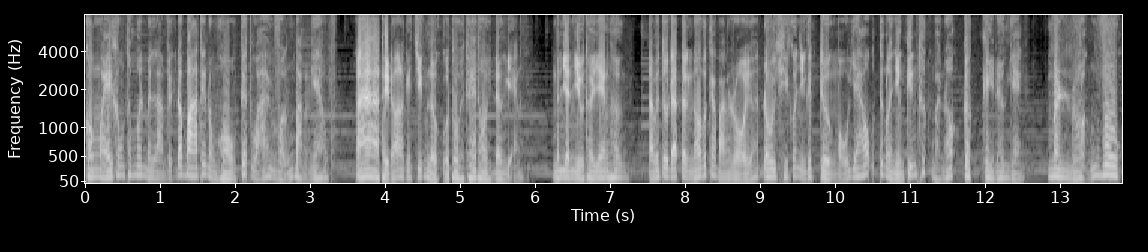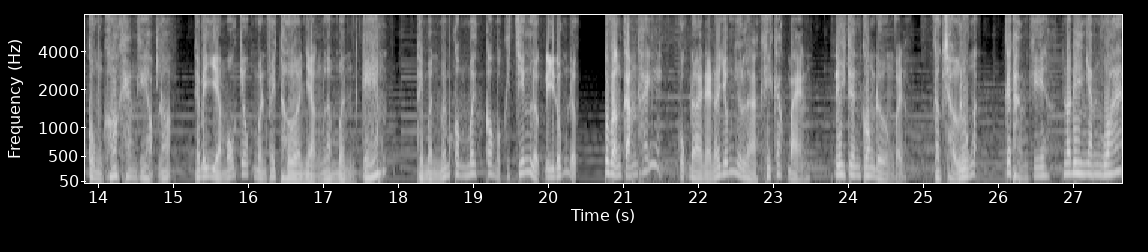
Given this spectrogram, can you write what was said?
Còn mày không thông minh, mày làm việc đó 3 tiếng đồng hồ, kết quả vẫn bằng nhau. À thì đó là cái chiến lược của tôi. Thế thôi, đơn giản. Mình dành nhiều thời gian hơn. Tại vì tôi đã từng nói với các bạn rồi đôi khi có những cái trường mẫu giáo, tức là những kiến thức mà nó cực kỳ đơn giản, mình vẫn vô cùng khó khăn khi học nó thì bây giờ mấu chốt mình phải thừa nhận là mình kém, thì mình mới có mới có một cái chiến lược đi đúng được. Tôi vẫn cảm thấy cuộc đời này nó giống như là khi các bạn đi trên con đường vậy đó. Thật sự luôn á, cái thằng kia nó đi nhanh quá,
